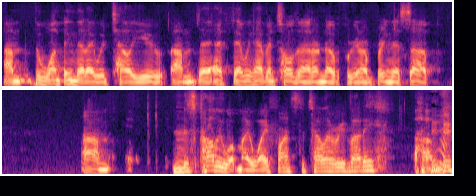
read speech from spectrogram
Um, the one thing that I would tell you um, that, that we haven't told, and I don't know if we're going to bring this up. Um, this is probably what my wife wants to tell everybody. Um,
